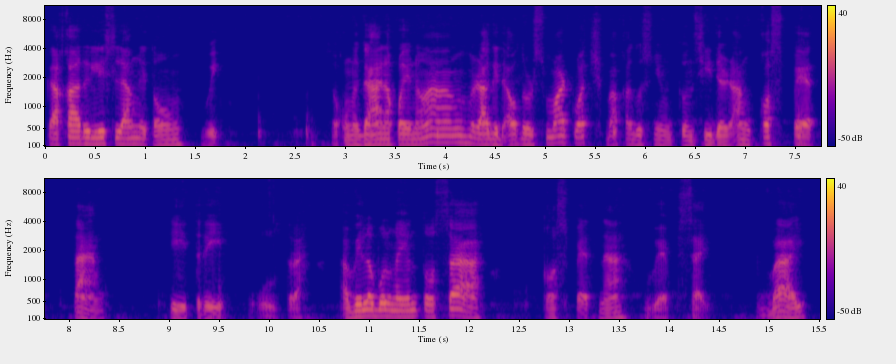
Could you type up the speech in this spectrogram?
Kaka-release lang itong week. So, kung naghahanap kayo ng rugged outdoor smartwatch, baka gusto nyo consider ang Cospet Tank T3 Ultra. Available ngayon to sa Cospet na website. Goodbye!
